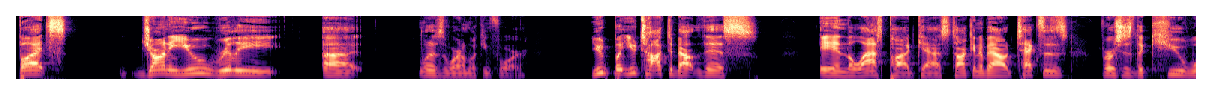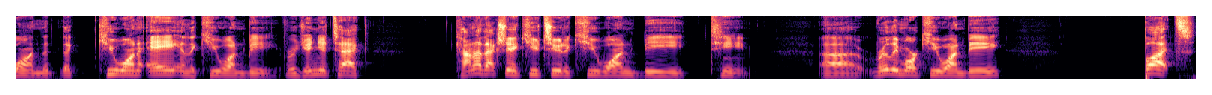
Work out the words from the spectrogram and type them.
But Johnny, you really uh, what is the word I'm looking for? You but you talked about this in the last podcast, talking about Texas versus the Q1, the, the Q1A and the Q1B. Virginia Tech, kind of actually a Q2 to Q1B team. Uh, really more Q1B. But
